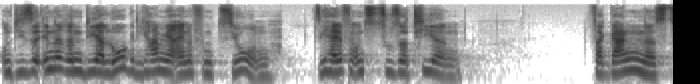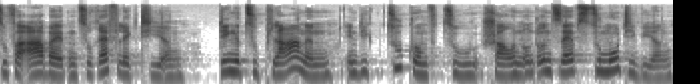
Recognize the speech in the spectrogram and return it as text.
Und diese inneren Dialoge, die haben ja eine Funktion. Sie helfen uns zu sortieren, Vergangenes zu verarbeiten, zu reflektieren, Dinge zu planen, in die Zukunft zu schauen und uns selbst zu motivieren.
